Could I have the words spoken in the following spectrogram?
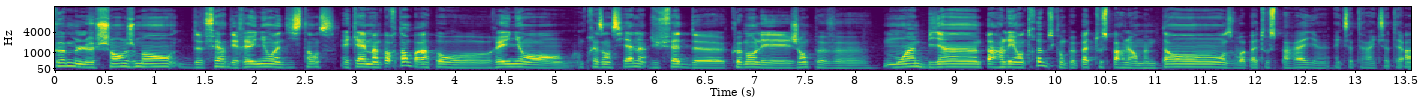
comme le changement de faire des réunions à distance est quand même important par rapport aux réunions en, présentiel, du fait de comment les gens peuvent euh, moins bien parler entre eux, parce qu'on peut pas tous parler en même temps, on se voit pas tous pareil, etc., euh, etc.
